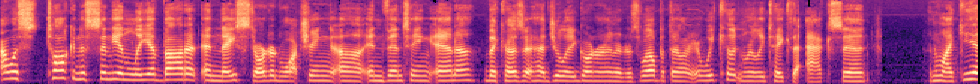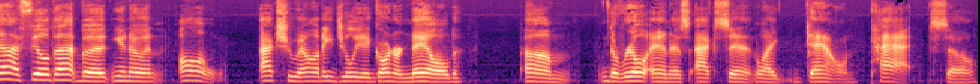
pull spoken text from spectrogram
I was talking to Cindy and Lee about it, and they started watching uh, Inventing Anna because it had Julia Garner in it as well. But they're like, we couldn't really take the accent. And I'm like, yeah, I feel that, but you know, in all actuality, Julia Garner nailed um, the real Anna's accent like down pat. So.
